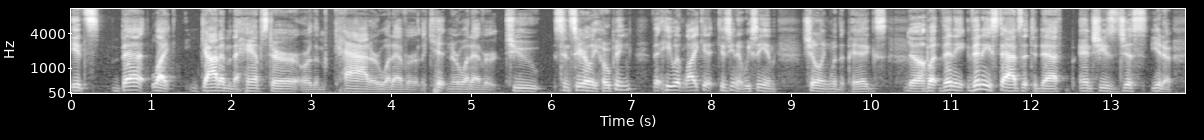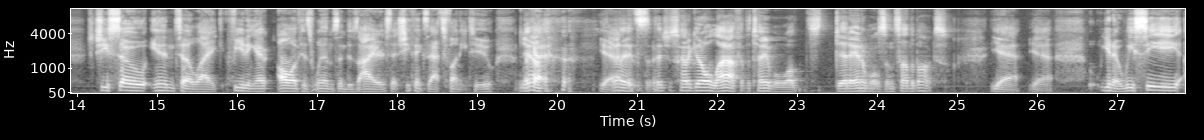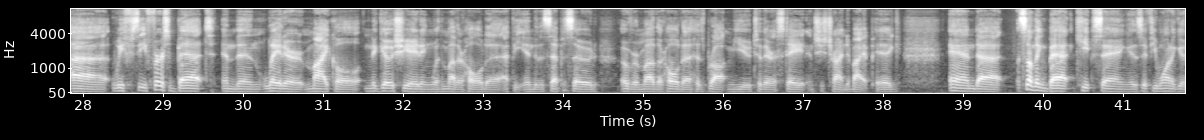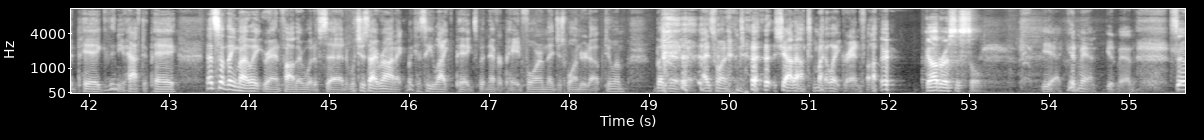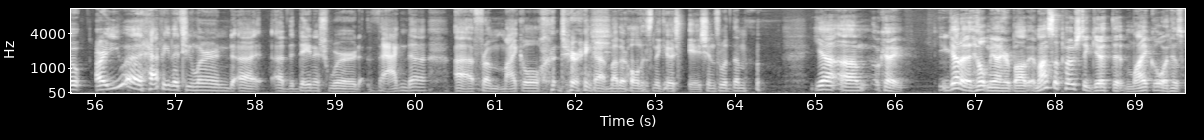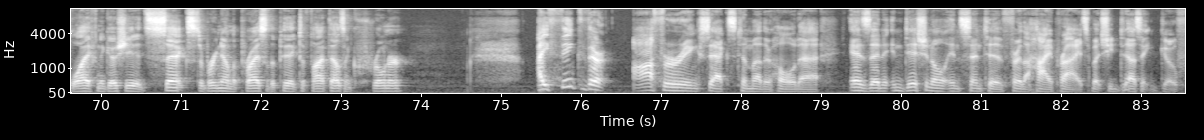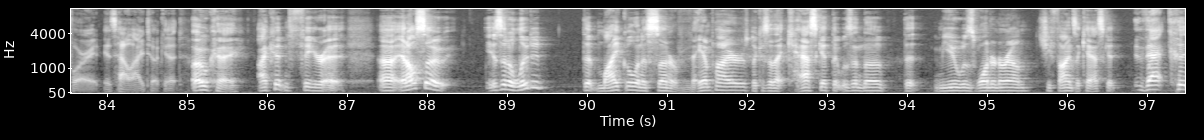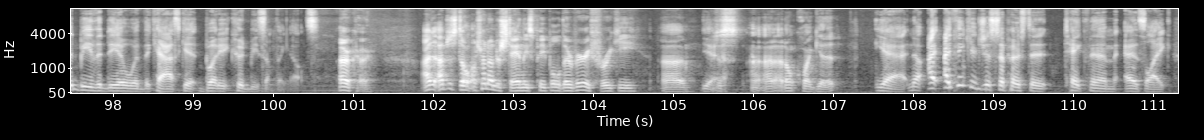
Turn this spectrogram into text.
it's bet like got him the hamster or the cat or whatever, the kitten or whatever, to sincerely hoping that he would like it because you know we see him chilling with the pigs. Yeah. But then he then he stabs it to death, and she's just you know she's so into like feeding all of his whims and desires that she thinks that's funny too. Like, Yeah. I- yeah, Yeah, they, it's they just had a good old laugh at the table while it's dead animals inside the box. Yeah, yeah. You know, we see uh, we see first Bet and then later Michael negotiating with Mother Hulda at the end of this episode over Mother Hulda has brought Miu to their estate and she's trying to buy a pig. And uh, something Bet keeps saying is if you want a good pig, then you have to pay. That's something my late grandfather would have said, which is ironic because he liked pigs but never paid for them. They just wandered up to him. But anyway, I just wanted to shout out to my late grandfather. God rest his soul. Yeah, good man, good man. So, are you uh, happy that you learned uh, uh, the Danish word "vagna" uh, from Michael during uh, Mother Hulda's negotiations with them? Yeah, um, okay. You gotta help me out here, Bob. Am I supposed to get that Michael and his wife negotiated sex to bring down the price of the pig to 5,000 kroner? I think they're offering sex to Mother Hulda as an additional incentive for the high price, but she doesn't go for it. Is how I took it. Okay. I couldn't figure it. Uh, and also, is it alluded that Michael and his son are vampires because of that casket that was in the. that Miu was wandering around? She finds a casket. That could be the deal with the casket, but it could be something else. Okay. I, I just don't. I'm trying to understand these people. They're very freaky. Uh, Yeah. Just, I, I don't quite get it. Yeah, no, I, I think you're just supposed to take them as like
